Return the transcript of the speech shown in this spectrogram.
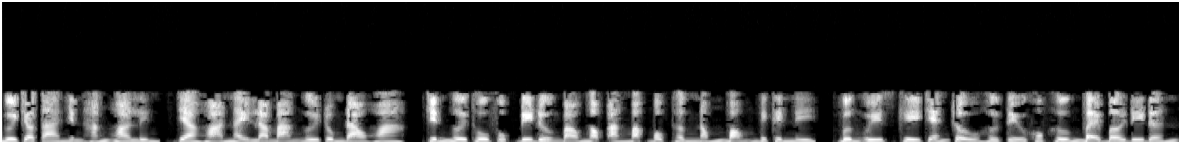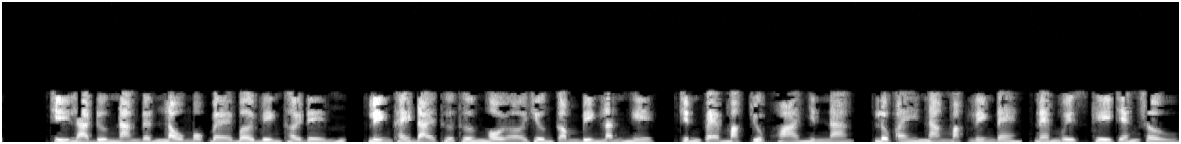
ngươi cho ta nhìn hắn Hoa Linh, gia hỏa này là mạng ngươi trung đào hoa, chính ngươi thu phục đi đường Bảo Ngọc ăn mặc một thân nóng bỏng bikini, bưng whisky chén rượu hừ tiểu khúc hướng bể bơi đi đến. Chỉ là đương nàng đến lầu một bể bơi biên thời điểm, liền thấy đại thứ thứ ngồi ở dương cầm biên lãnh nghiệt, chính vẻ mặt chuột hỏa nhìn nàng, lúc ấy nàng mặt liền đen, ném whisky chén rượu,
